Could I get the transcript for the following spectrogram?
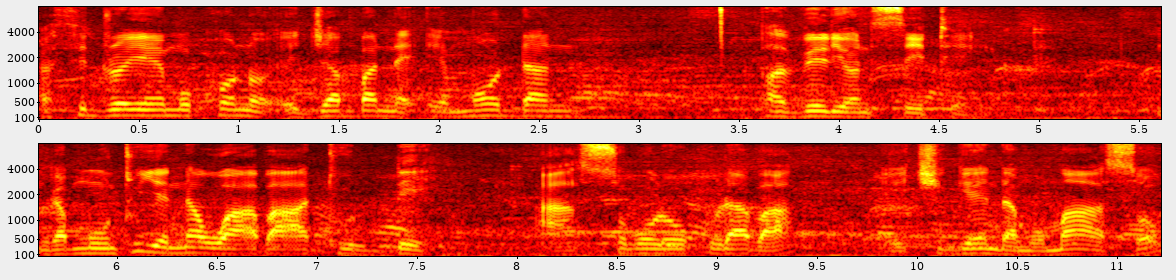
kathidro y'emukono ejja bba ne a modern pavilion seating nga muntu yenna waaba atudde asobola okulaba ekigenda mu maaso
